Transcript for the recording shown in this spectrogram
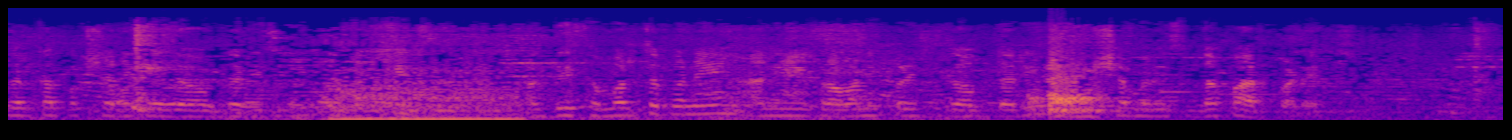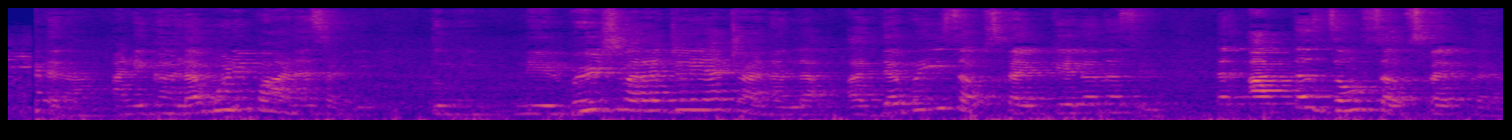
जर का पक्षाने काही जबाबदारी दिली तर नक्कीच अगदी समर्थपणे आणि प्रामाणिकपणे जबाबदारी भविष्यामध्ये सुद्धा पार पडेल. आणि घडामोडी पाहण्यासाठी तुम्ही निर्भीड स्वराज्य या चॅनलला अद्यापही सबस्क्राईब केलं नसेल तर आत्ताच जाऊन सबस्क्राईब करा.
